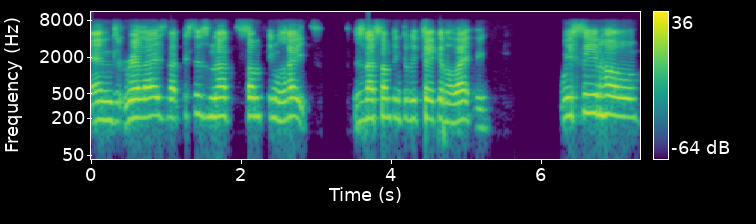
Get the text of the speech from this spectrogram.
and realize that this is not something light. This is not something to be taken lightly. We've seen how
